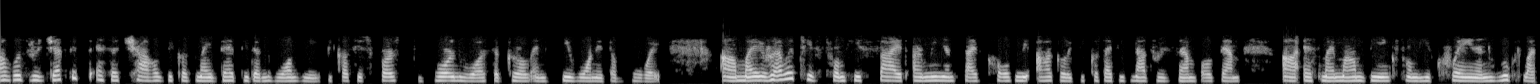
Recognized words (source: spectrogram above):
I was rejected as a child because my dad didn't want me because his firstborn was a girl and he wanted a boy. Uh, my relatives from his side, Armenian side, called me ugly because I did not resemble them. Uh, as my mom being from Ukraine and looked like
